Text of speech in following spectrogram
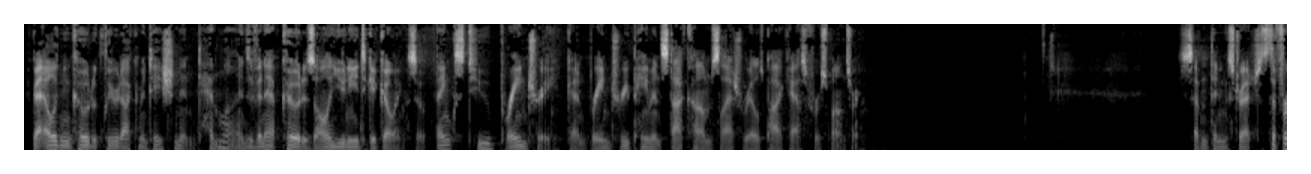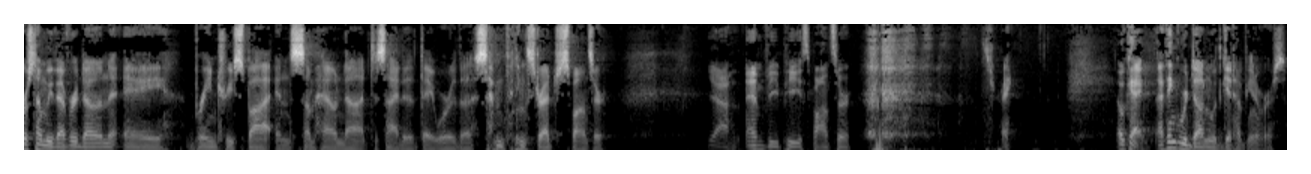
They've got elegant code with clear documentation, and 10 lines of in-app code is all you need to get going. So thanks to Braintree. Again, braintreepayments.com slash Rails podcast for sponsoring. Seventh inning stretch. It's the first time we've ever done a Braintree spot and somehow not decided that they were the seventh inning stretch sponsor. Yeah, MVP sponsor. That's right. Okay, I think we're done with GitHub Universe.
